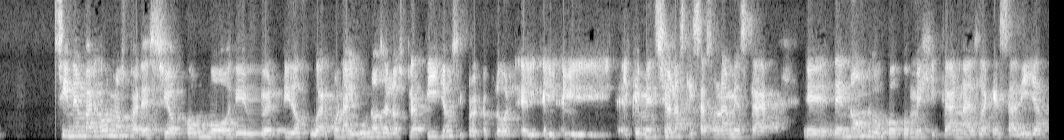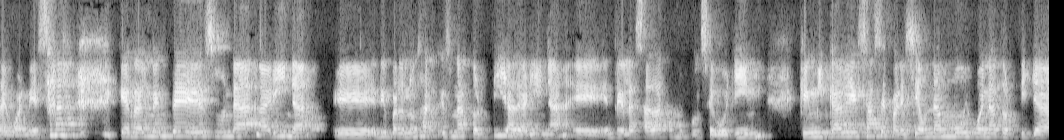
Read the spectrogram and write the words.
sin embargo, nos pareció como divertido jugar con algunos de los platillos y, por ejemplo, el, el, el, que mencionas, quizás una mezcla eh, de nombre un poco mexicana, es la quesadilla taiwanesa, que realmente es una harina, eh, perdón, es una tortilla de harina eh, entrelazada como con cebollín, que en mi cabeza se parecía a una muy buena tortilla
